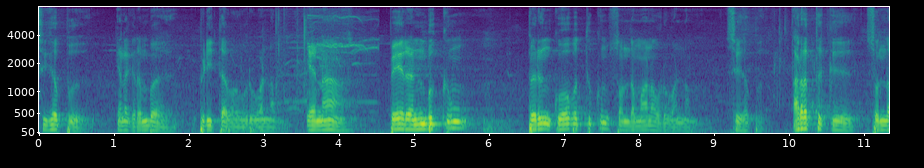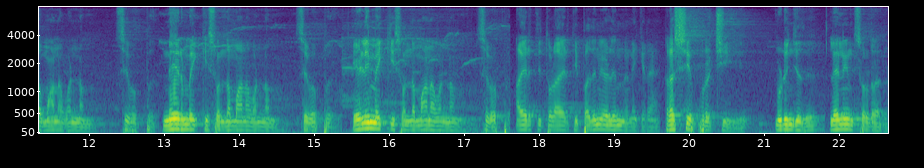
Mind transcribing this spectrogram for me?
சிகப்பு எனக்கு ரொம்ப பிடித்த ஒரு வண்ணம். ஏன்னா பேரன்புக்கும் பெருங்கோபத்துக்கும் சொந்தமான ஒரு வண்ணம் சிகப்பு. அறத்துக்கு சொந்தமான வண்ணம் சிவப்பு. நேர்மைக்கு சொந்தமான வண்ணம் சிவப்பு. எளிமைக்கு சொந்தமான வண்ணம் சிவப்பு. ஆயிரத்தி தொள்ளாயிரத்தி பதினேழுன்னு நினைக்கிறேன். ரஷ்ய புரட்சி முடிஞ்சது. லெனின் சொல்கிறார்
